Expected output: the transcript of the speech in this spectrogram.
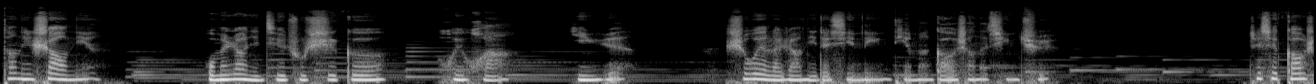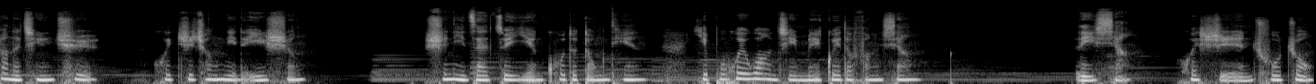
当你少年。我们让你接触诗歌、绘画、音乐，是为了让你的心灵填满高尚的情趣。这些高尚的情趣会支撑你的一生，使你在最严酷的冬天也不会忘记玫瑰的芳香。理想会使人出众。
